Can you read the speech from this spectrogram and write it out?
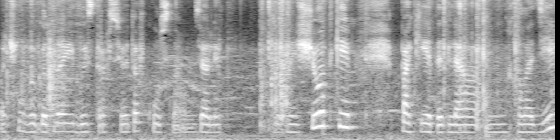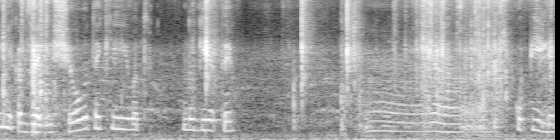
Очень выгодно и быстро все это вкусно. Взяли зубные щетки, пакеты для холодильника. Взяли еще вот такие вот нугеты. Я, купили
